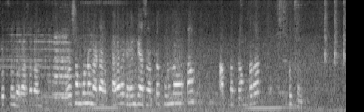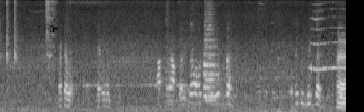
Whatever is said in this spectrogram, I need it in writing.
খুব সুন্দর। অসাধারণ। সম্পূর্ণ মেটাল কালারের গ্যারেন্টি আছে। অর্থাৎ পূর্ণটাও আপনার দম ধরা খুব সুন্দর। মেটালের হ্যাঁ,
